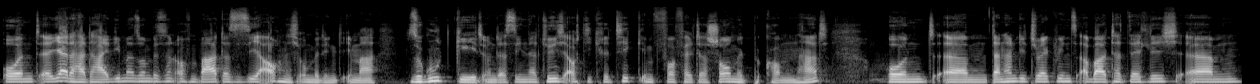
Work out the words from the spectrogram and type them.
Und äh, ja, da hat Heidi mal so ein bisschen offenbart, dass es ihr auch nicht unbedingt immer so gut geht und dass sie natürlich auch die Kritik im Vorfeld der Show mitbekommen hat. Und ähm, dann haben die Drag Queens aber tatsächlich ähm,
